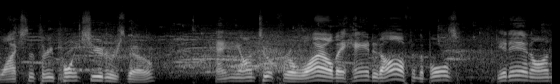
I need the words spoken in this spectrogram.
Watch the three-point shooters though. Hanging on to it for a while, they hand it off, and the Bulls get in on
